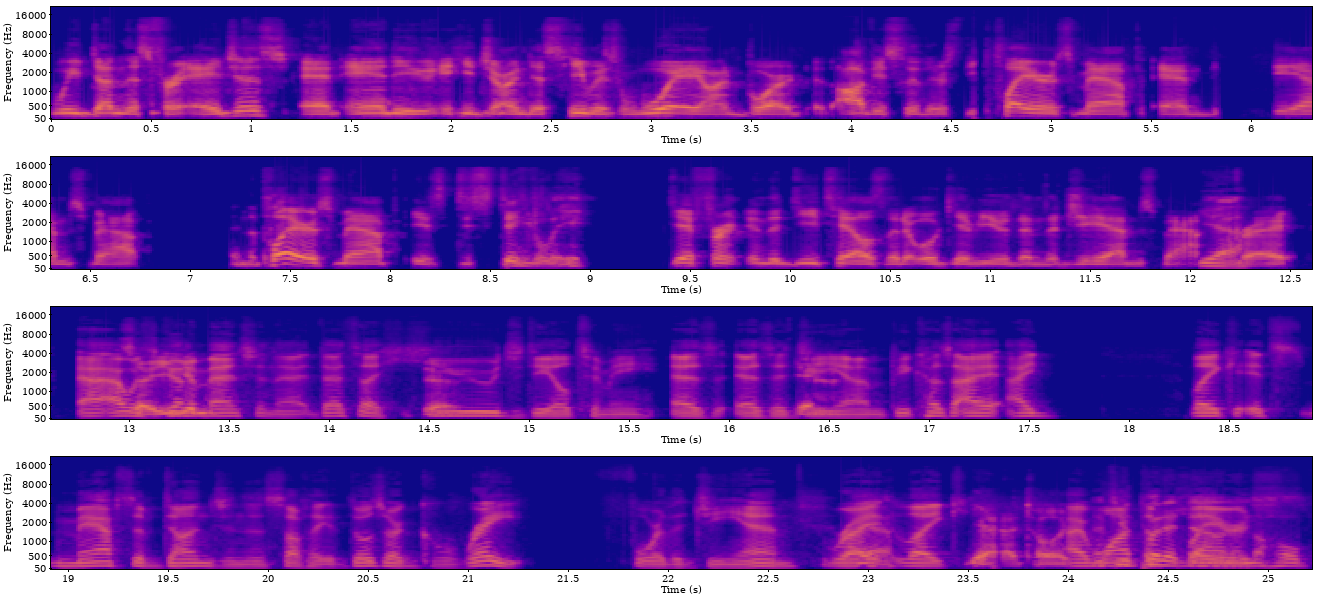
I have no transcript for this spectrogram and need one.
We've done this for ages, and Andy he joined us. He was way on board. Obviously, there's the players map and the GM's map, and the players map is distinctly different in the details that it will give you than the GM's map. Yeah. right. I I was So going to mention that. That's a huge deal to me as as a Yeah. GM because I I like it's maps of dungeons and stuff like that. Those are great for the GM, right? Yeah. Like Yeah, totally. I If you want put the it players. down and the whole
